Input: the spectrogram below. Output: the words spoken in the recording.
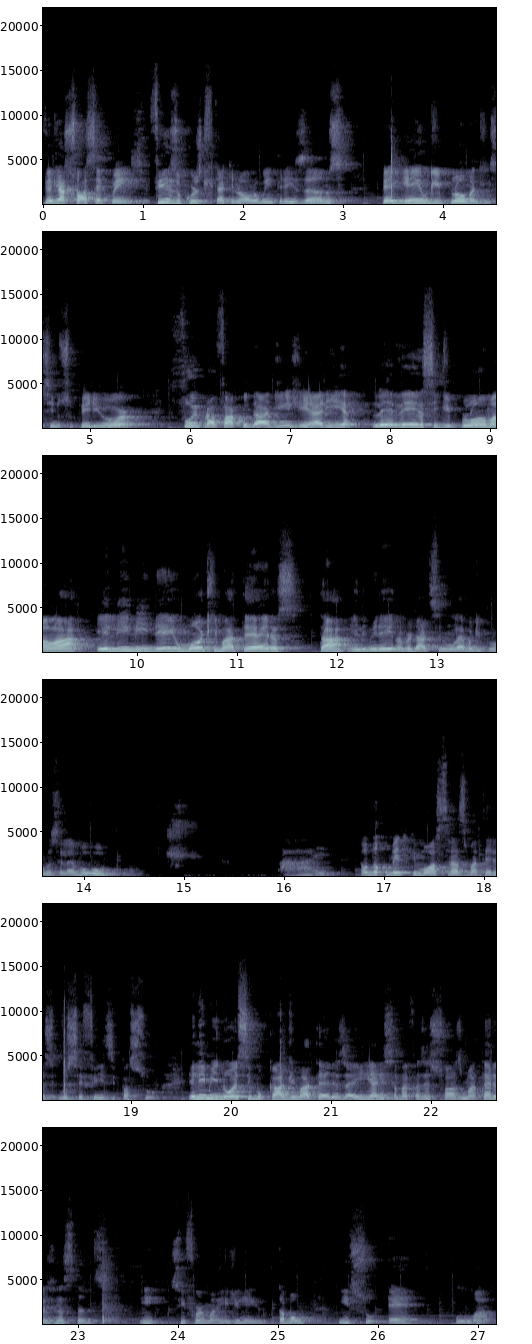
veja só a sequência. Fiz o curso de tecnólogo em três anos, peguei um diploma de ensino superior, fui para a faculdade de engenharia, levei esse diploma lá, eliminei um monte de matérias, tá? Eliminei, na verdade você não leva o diploma, você leva o... Ai, é o documento que mostra as matérias que você fez e passou. Eliminou esse bocado de matérias aí, e aí você vai fazer só as matérias restantes e se formar engenheiro, tá bom? Isso é uma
